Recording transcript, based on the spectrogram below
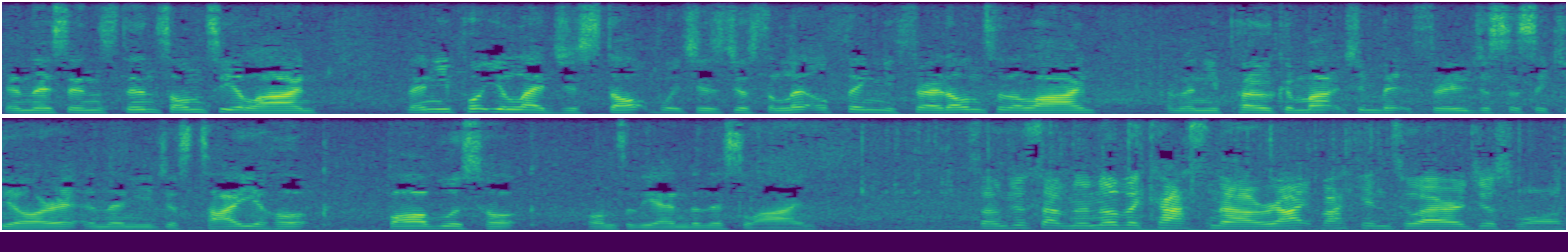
in this instance onto your line. Then you put your ledger stop, which is just a little thing you thread onto the line and then you poke a matching bit through just to secure it. And then you just tie your hook, barbless hook, onto the end of this line. So I'm just having another cast now, right back into where I just was.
